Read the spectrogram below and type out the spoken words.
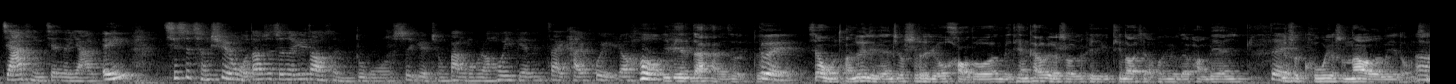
家庭间的压力。哎，其实程序员我倒是真的遇到很多是远程办公，然后一边在开会，然后一边带孩子。对。像我们团队里面就是有好多每天开会的时候就可以听到小朋友在旁边，又是哭又是闹的那种，其实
